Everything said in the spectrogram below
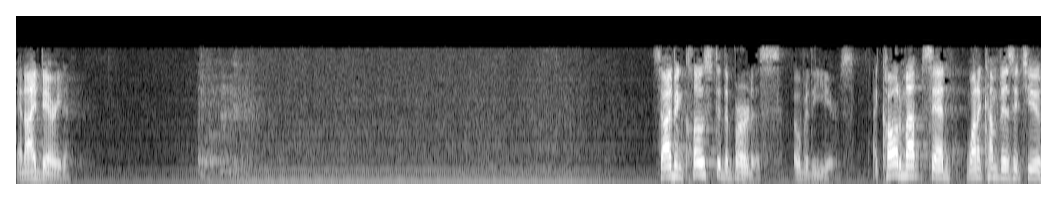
And I buried him. So I've been close to the Bertas over the years. I called them up, said, Want to come visit you?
